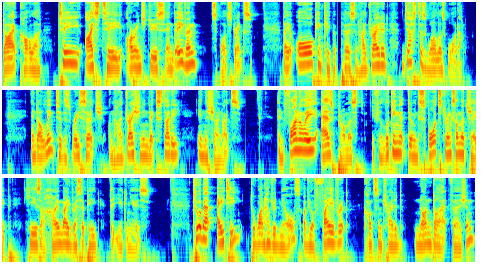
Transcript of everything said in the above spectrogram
diet cola, tea, iced tea, orange juice, and even sports drinks. They all can keep a person hydrated just as well as water and I'll link to this research on the Hydration Index study in the show notes. And finally, as promised, if you're looking at doing sports drinks on the cheap, here's a homemade recipe that you can use. To about 80 to 100 mils of your favorite concentrated non diet version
